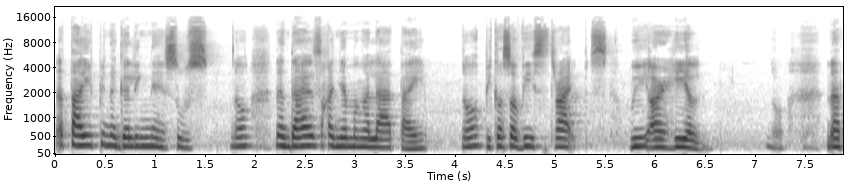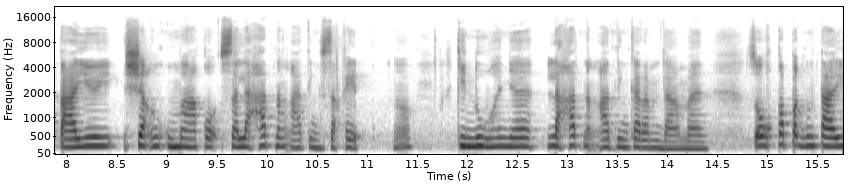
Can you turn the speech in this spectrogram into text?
na tayo pinagaling ni Jesus, no? Na dahil sa kanya mga latay, no? Because of his stripes, we are healed. No? Na tayo siya ang umako sa lahat ng ating sakit, no? Kinuha niya lahat ng ating karamdaman. So kapag tayo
